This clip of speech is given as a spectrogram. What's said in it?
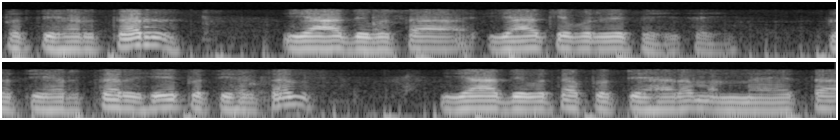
प्रतिहर्तर या देवता, या के सही। प्रतिहर्तर है प्रतिहर्तर या देवता प्रत्याहार अन्यता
